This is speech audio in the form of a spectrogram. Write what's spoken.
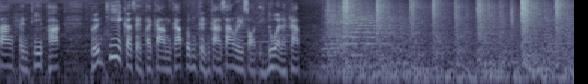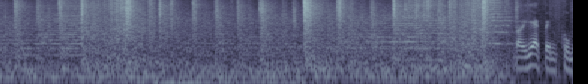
สร้างเป็นที่พัก พื้นที่เกษตรกรรมครับรวมถึงการสร้างรีสอร์ทอีกด้วยนะครับ เราแยกเป็นกลุ่ม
